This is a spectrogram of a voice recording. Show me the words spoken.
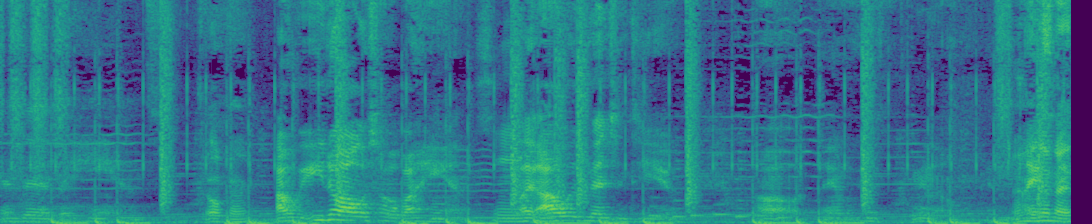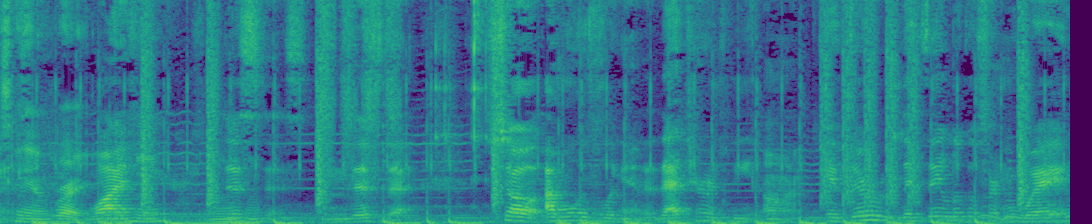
and then the hands. Okay. I, you know, I always talk about hands. Mhm. Like I always mention to you, oh damn, you know, I got nice hands, right? wide Mhm. fingers, this, this, and this, that. So I'm always looking at it. That turns me on. If they're if they look a certain way,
